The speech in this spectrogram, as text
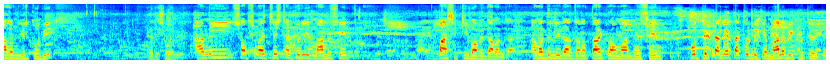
আলমগীর কবির। আমি সবসময় চেষ্টা করি মানুষের পাশে কীভাবে দাঁড়ানো যায়। আমাদের লিডার জনাব তারেক রহমান বলছেন প্রত্যেকটা নেতাকর্মীকে মানবিক হতে হতে।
